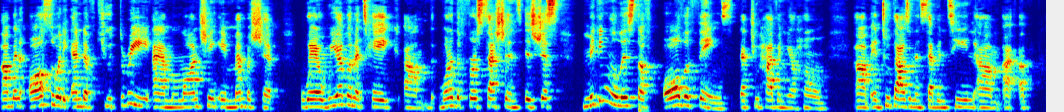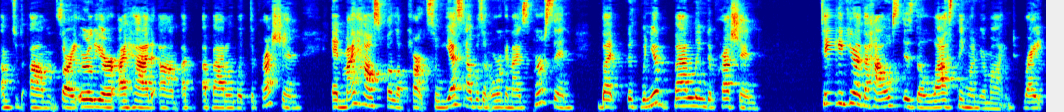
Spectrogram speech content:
Um, and also at the end of Q3, I am launching a membership where we are going to take um, one of the first sessions is just making a list of all the things that you have in your home. Um, in 2017, um, I, am um, sorry, earlier I had um, a, a, battle with depression and my house fell apart. So, yes, I was an organized person, but when you're battling depression, taking care of the house is the last thing on your mind, right?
